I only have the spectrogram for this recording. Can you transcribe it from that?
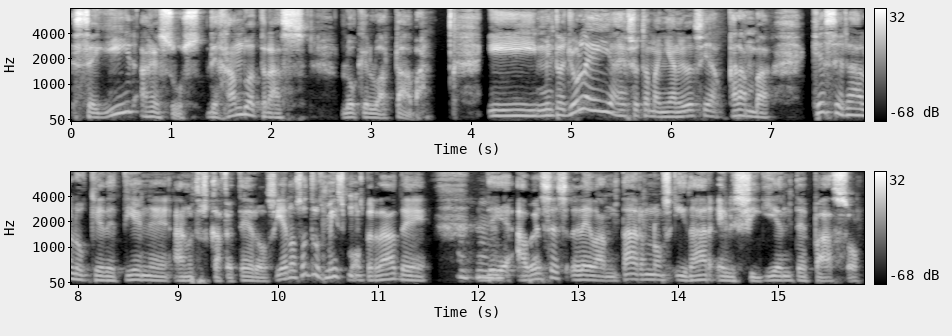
seguir a Jesús, dejando atrás lo que lo ataba. Y mientras yo leía eso esta mañana, yo decía, caramba, ¿qué será lo que detiene a nuestros cafeteros y a nosotros mismos, verdad? De, de a veces levantarnos y dar el siguiente paso.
